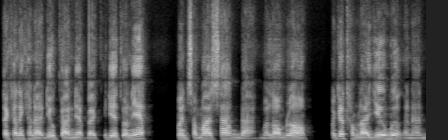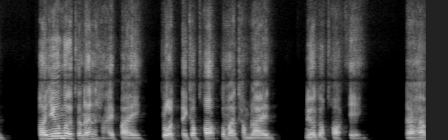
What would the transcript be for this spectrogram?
แต่ในขณะเดียวกันเนี่ยแบคทีเรียตัวนี้มันสามารถสร้างด่างมาล้อมรอบ มันก็ทำลายเยื่อเมือกอันนั้น พอเยื่อเมือกตัวนั้นหายไปกรดในกระเพาะก็มาทำลายเนื้อกระเพาะเองนะครับ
